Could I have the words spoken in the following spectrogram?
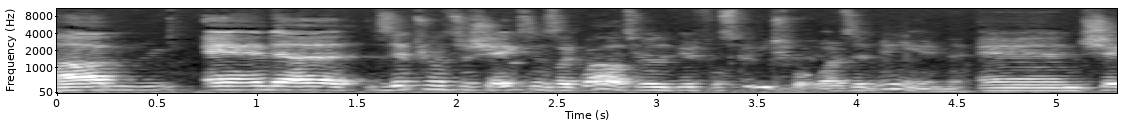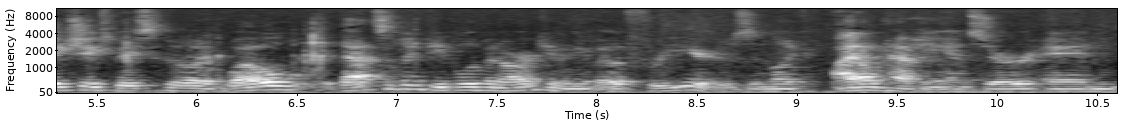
Um, and uh, Zip turns to Shakes and is like, "Wow, it's a really beautiful speech. But what does it mean?" And Shake Shake's basically like, "Well, that's something people have been arguing about for years, and like, I don't have the answer, and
